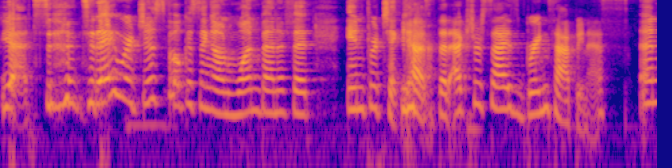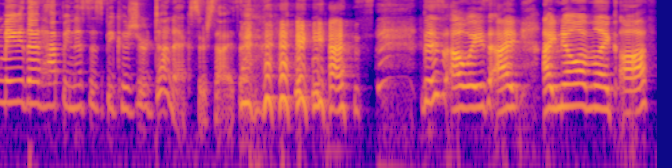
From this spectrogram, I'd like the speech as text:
Yeah. T- today we're just focusing on one benefit in particular. Yes, that exercise brings happiness. And maybe that happiness is because you're done exercising. yes. This always I I know I'm like off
